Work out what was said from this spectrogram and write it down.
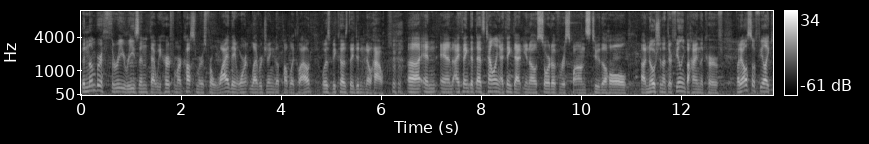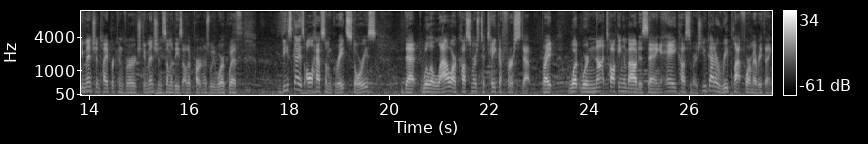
the number three reason that we heard from our customers for why they weren't leveraging the public cloud was because they didn't know how. uh, and, and I think that that's telling. I think that you know sort of responds to the whole uh, notion that they're feeling behind the curve. But I also feel like you mentioned hyper-converged, you mentioned some of these other partners we work with. These guys all have some great stories, that will allow our customers to take a first step, right? What we're not talking about is saying, hey customers, you've got to re-platform everything.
